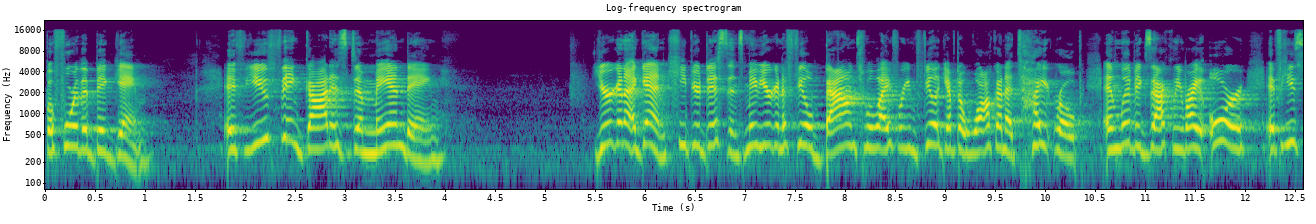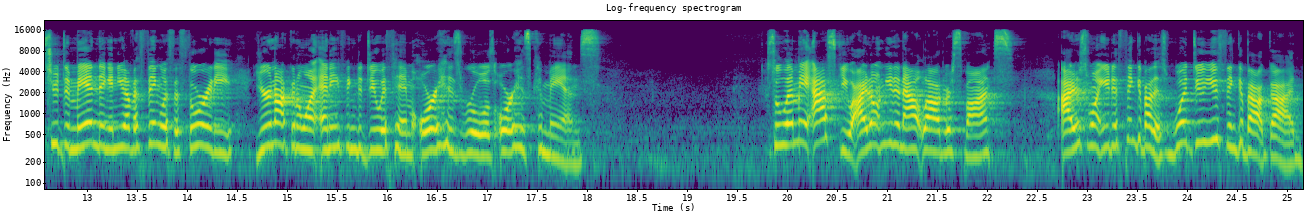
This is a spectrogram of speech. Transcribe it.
before the big game. If you think God is demanding, you're gonna, again, keep your distance. Maybe you're gonna feel bound to a life where you feel like you have to walk on a tightrope and live exactly right. Or if he's too demanding and you have a thing with authority, you're not gonna want anything to do with him or his rules or his commands. So let me ask you I don't need an out loud response. I just want you to think about this. What do you think about God?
